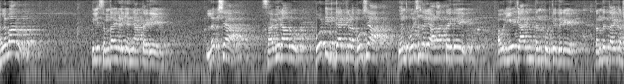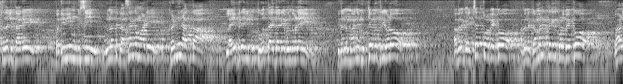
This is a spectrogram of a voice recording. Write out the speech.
ಹಲವಾರು ಇಲ್ಲಿ ಸಮುದಾಯಗಳಿಗೆ ಅನ್ಯ ಆಗ್ತಾ ಇದೆ. ಲಕ್ಷ, ಸಾವಿರಾರು ಕೋಟಿ ವಿದ್ಯಾರ್ಥಿಗಳ ಭವಿಷ್ಯ ಒಂದು ವರ್ಷದಲ್ಲಿ ಹಾಳಾಗ್ತಾ ಇದೆ. ಅವರು ಏ ಜಾರಿನ ತಂದು ಕೊಡ್ತಿದ್ದಾರೆ. ತಂದೆ ತಾಯಿ ಕಷ್ಟದಲ್ಲಿದ್ದಾರೆ. ಪದವಿ ಮುಗಿಸಿ ಉನ್ನತ ವ್ಯಾಸಂಗ ಮಾಡಿ ಕಣ್ಣೀರು ಹಾಕ್ತಾ ಲೈಬ್ರರಿಯಲ್ಲಿ ಕೂತು ಓದ್ತಾ ಇದ್ದಾರೆ ಬಂಧುಗಳೇ. ಇದನ್ನು ಮಾನ್ಯ ಮುಖ್ಯಮಂತ್ರಿಗಳು ಅದನ್ನು ಎಚ್ಚೆತ್ಕೊಳ್ಬೇಕು, ಅದನ್ನು ಗಮನಕ್ಕೆ ತೆಗೆದುಕೊಳ್ಬೇಕು, ಬಹಳ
